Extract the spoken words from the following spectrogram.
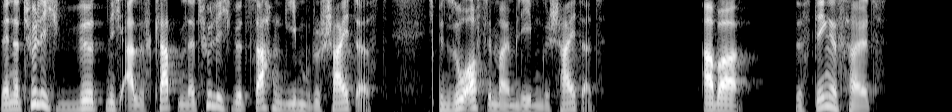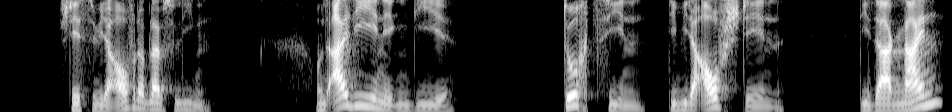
Denn natürlich wird nicht alles klappen. Natürlich wird es Sachen geben, wo du scheiterst. Ich bin so oft in meinem Leben gescheitert. Aber das Ding ist halt, stehst du wieder auf oder bleibst du liegen? Und all diejenigen, die durchziehen, die wieder aufstehen, die sagen, nein,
